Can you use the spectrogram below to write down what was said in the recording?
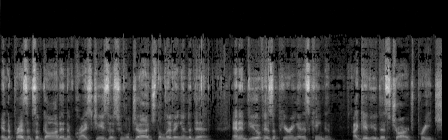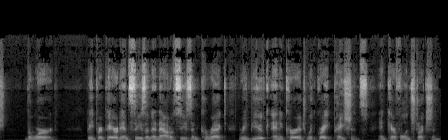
in the presence of God and of Christ Jesus, who will judge the living and the dead, and in view of his appearing in his kingdom, I give you this charge preach the word. Be prepared in season and out of season, correct, rebuke, and encourage with great patience and careful instruction.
